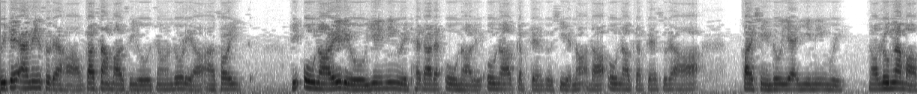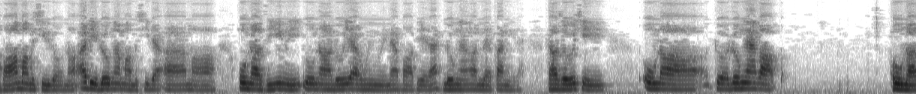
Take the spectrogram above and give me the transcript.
retail earning ဆိုတဲ့ဟာ customer စီကိုကျွန်တော်တို့တွေကအာ sorry ဒီ owner လေးတွေကိုရင်းနှီးငွေထည့်ထားတဲ့ owner လေး owner capital ဆိုရှိရเนาะဒါ owner capital ဆိုတဲ့ဟာပိုင်ရှင်တို့ရဲ့ရင်းနှီးငွေเนาะလုပ်ငန်းမှာဘာမှမရှိတော့เนาะအဲ့ဒီလုပ်ငန်းမှာမရှိတဲ့အာမှာ owner စီငွေ owner တို့ရဲ့ဝင်ငွေနဲ့ပါပြည့်တယ်လုပ်ငန်းကလည်းပတ်နေတယ်ဒါဆိုလို့ရှိရင် owner တို့လုပ်ငန်းက owner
